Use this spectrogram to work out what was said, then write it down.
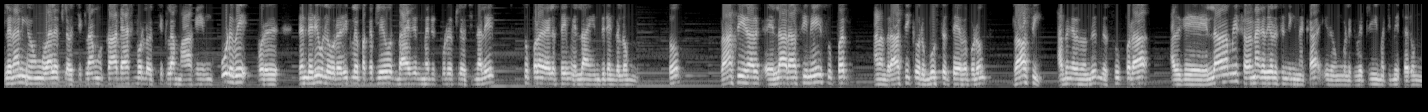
இல்லைன்னா நீங்கள் உங்கள் வேலெட்டில் வச்சுக்கலாம் உங்கள் கார் டேஷ்போர்டில் வச்சுக்கலாம். ஆகையும் கூடவே ஒரு ரெண்டு அடி உள்ள ஒரு அடிக்குள்ள பக்கத்துலேயே ஒரு பேக் இந்த மாதிரி கூட இடத்துல வச்சுருந்தாலே சூப்பராக வேலை செய்யும் எல்லா எந்திரங்களும் ஸோ ராசிகார் எல்லா ராசியுமே சூப்பர் ஆனால் அந்த ராசிக்கு ஒரு பூஸ்டர் தேவைப்படும். ராசி அப்படிங்கிறது வந்து இந்த சூப்பராக அதுக்கு எல்லாமே சரணாகதியோடு செஞ்சீங்கன்னாக்கா இது உங்களுக்கு வெற்றியை மட்டுமே தரும்.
